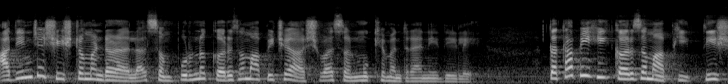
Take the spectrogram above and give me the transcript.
आदींच्या शिष्टमंडळाला संपूर्ण कर्जमाफीचे आश्वासन मुख्यमंत्र्यांनी दिले. तथापि ही कर्जमाफी तीस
